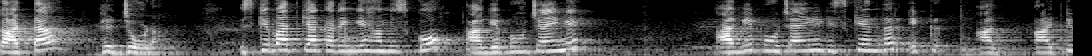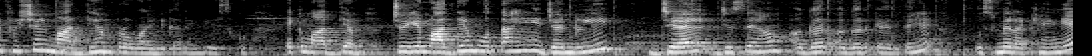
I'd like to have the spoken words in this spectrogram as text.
काटा, फिर जोड़ा। इसके बाद क्या करेंगे हम इसको आगे पहुंचाएँगे? आगे पहुंचाएँगे, किसके अंदर? एक आर्टिफिशियल माध्यम प्रोवाइड करेंगे इसको। एक माध्यम, जो ये माध्यम होता है, ये जनरली जेल जिसे हम अगर अगर कहते हैं, उसमें रखेंगे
